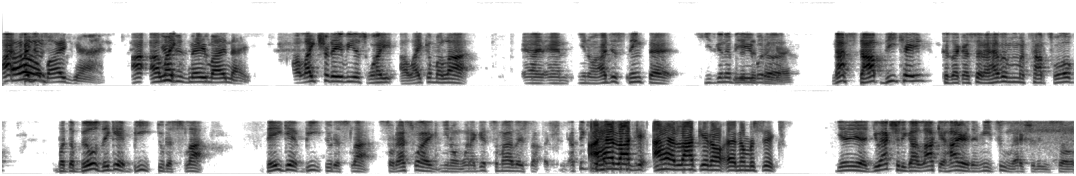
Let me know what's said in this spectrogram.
I, I oh just, my god. I, I you like just made my night. I like Tre'Davious White. I like him a lot, and and you know I just think that he's gonna be He's able to guy. not stop DK because like I said I have him in my top twelve, but the Bills they get beat through the slot. They get beat through the slot, so that's why you know when I get to my list, I, I think I had Lockett. I had Lockett on, at number six. yeah yeah you actually got Lockett higher than me too actually. So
